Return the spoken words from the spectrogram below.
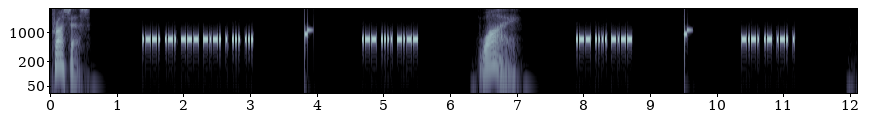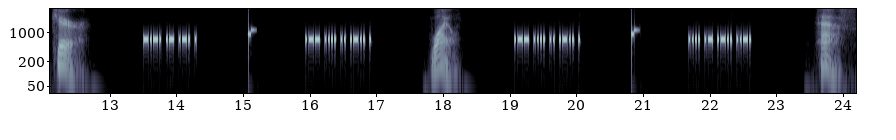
Process. Why? Care. While. Half.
